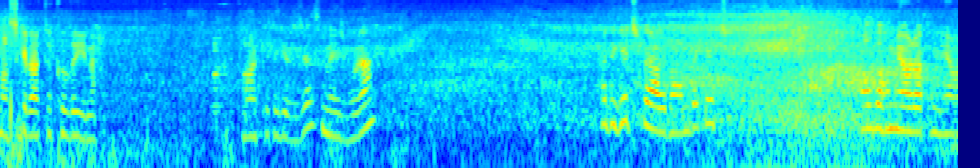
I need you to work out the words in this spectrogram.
Maskeler takıldı yine. Markete gireceğiz mecburen. Hadi geç be arabamda geç. Allah'ım yarabbim ya.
